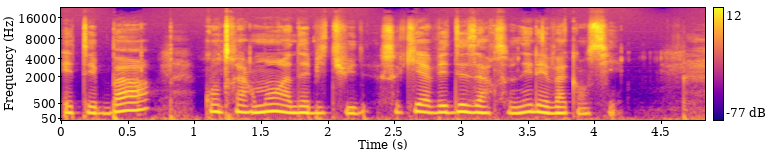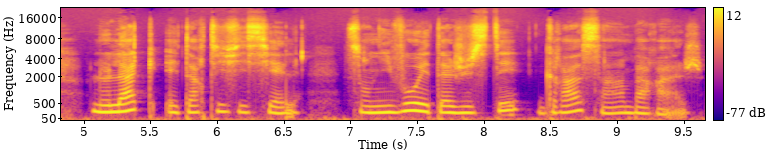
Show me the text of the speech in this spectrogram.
était bas, contrairement à d'habitude, ce qui avait désarçonné les vacanciers. Le lac est artificiel. Son niveau est ajusté grâce à un barrage.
